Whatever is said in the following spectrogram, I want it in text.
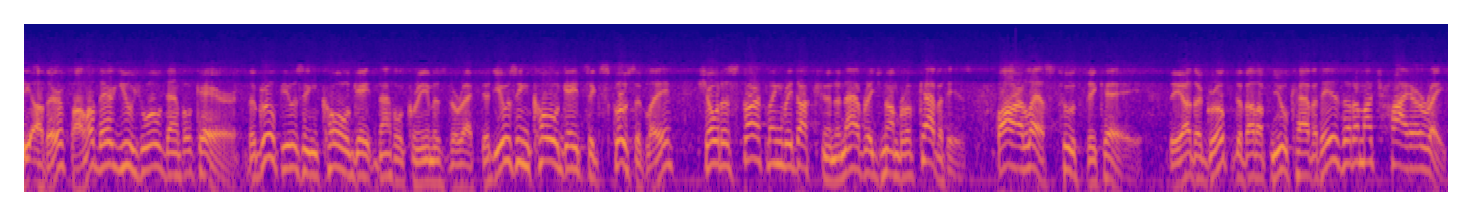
The other followed their usual dental care. The group using Colgate dental cream as directed, using Colgates exclusively, showed a startling reduction in average number of cavities, far less tooth decay. The other group developed new cavities at a much higher rate.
